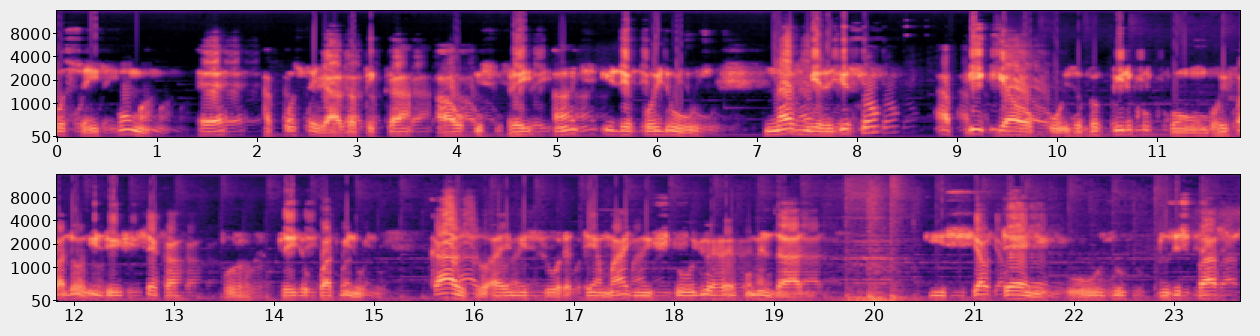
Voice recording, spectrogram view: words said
ou sem espuma, é aconselhável aplicar álcool spray antes e depois do uso. Nas mesas de som, aplique álcool isopropílico com um borrifador e deixe secar por 3 ou 4 minutos. Caso a emissora tenha mais de um estúdio, é recomendado que se alterne o uso dos espaços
